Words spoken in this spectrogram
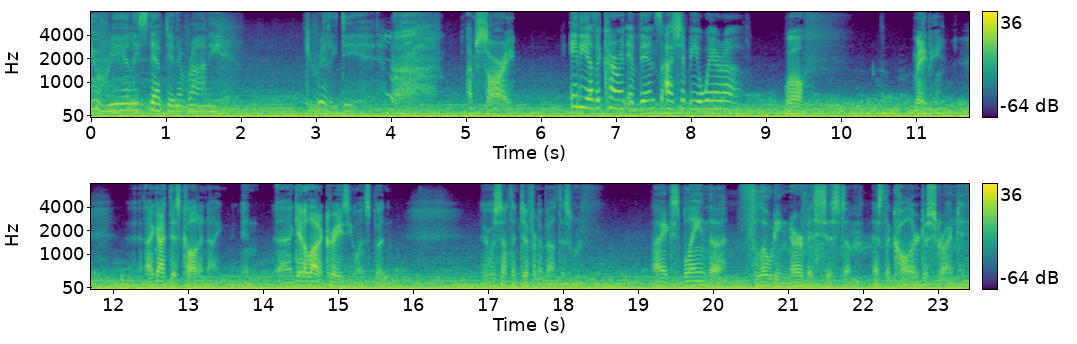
You really stepped in it, Ronnie. You really did. I'm sorry. Any other current events I should be aware of? Well, maybe. I got this call tonight, and I get a lot of crazy ones, but there was something different about this one. I explained the floating nervous system, as the caller described it.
